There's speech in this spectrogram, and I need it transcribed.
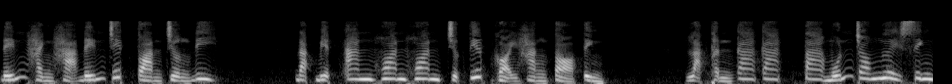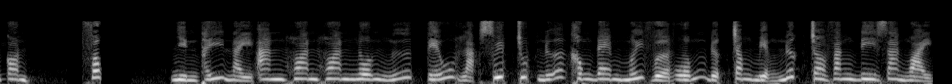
đến hành hạ đến chết toàn trường đi. Đặc biệt an hoan hoan trực tiếp gọi hàng tỏ tình. Lạc thần ca ca, ta muốn cho ngươi sinh con. Phốc. Nhìn thấy này an hoan hoan ngôn ngữ tiếu lạc suýt chút nữa không đem mới vừa uống được trong miệng nước cho văng đi ra ngoài.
